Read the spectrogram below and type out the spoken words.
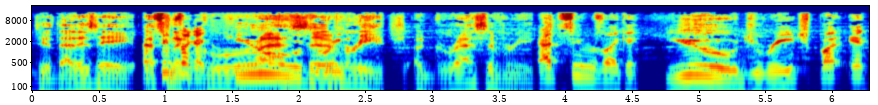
Dude, that is a that's seems like a huge reach. reach. Aggressive reach. That seems like a huge reach, but it.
